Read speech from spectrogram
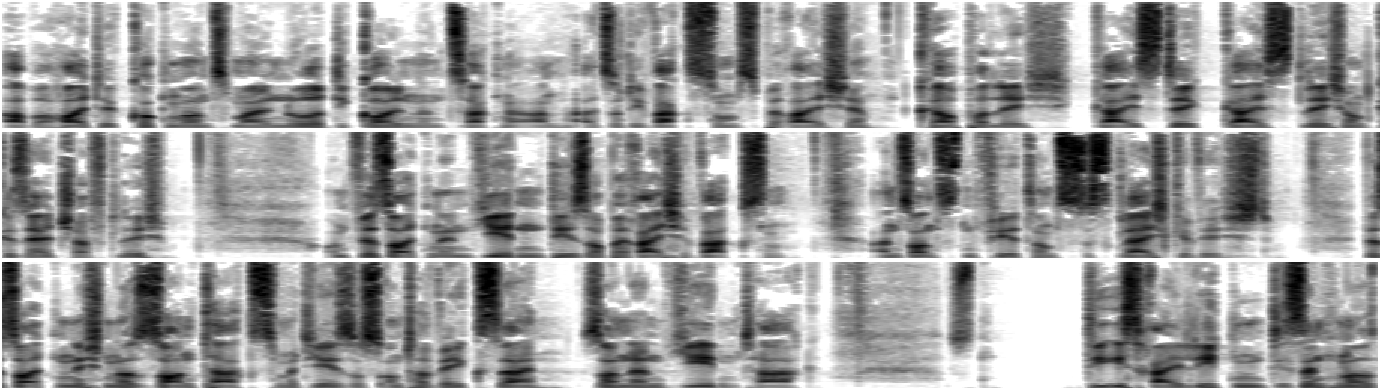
Aber heute gucken wir uns mal nur die goldenen Zacken an, also die Wachstumsbereiche, körperlich, geistig, geistlich und gesellschaftlich. Und wir sollten in jedem dieser Bereiche wachsen. Ansonsten fehlt uns das Gleichgewicht. Wir sollten nicht nur sonntags mit Jesus unterwegs sein, sondern jeden Tag. Die Israeliten, die sind nur,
